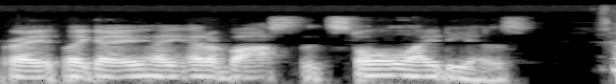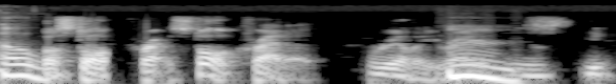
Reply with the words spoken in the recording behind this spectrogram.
Right. Like I, I had a boss that stole ideas. Oh, well, stole, stole credit really, right? Mm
